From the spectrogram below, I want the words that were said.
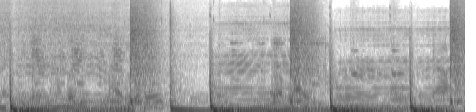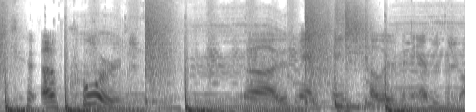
rank again, I wouldn't have But like, God. of course. Uh, this man changed colors and everything. Uh,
